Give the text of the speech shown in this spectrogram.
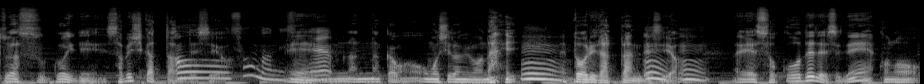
末はすごいね寂しかったんですよ。そうなんですえね。えななんか面白みもないうん通りだったんですよ。うんうんえーそこでですねこの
